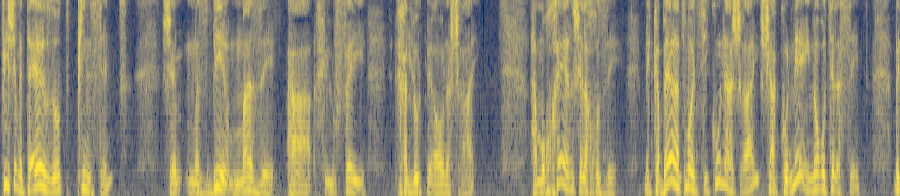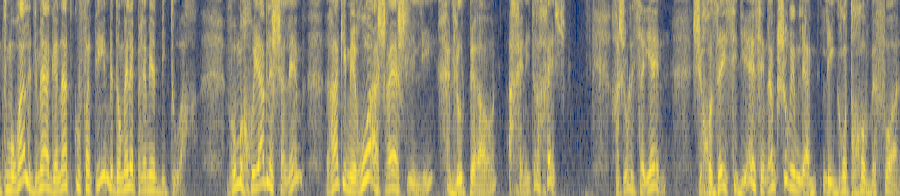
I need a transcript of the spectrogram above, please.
כפי שמתאר זאת פינסנט, שמסביר מה זה החילופי חדלות פירעון אשראי. המוכר של החוזה מקבל על עצמו את סיכון האשראי שהקונה אינו רוצה לשאת, בתמורה לדמי הגנה תקופתיים בדומה לפרמיית ביטוח. והוא מחויב לשלם רק אם אירוע האשראי השלילי, חדלות פירעון, אכן יתרחש. חשוב לציין שחוזי CDS אינם קשורים לאגרות חוב בפועל,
